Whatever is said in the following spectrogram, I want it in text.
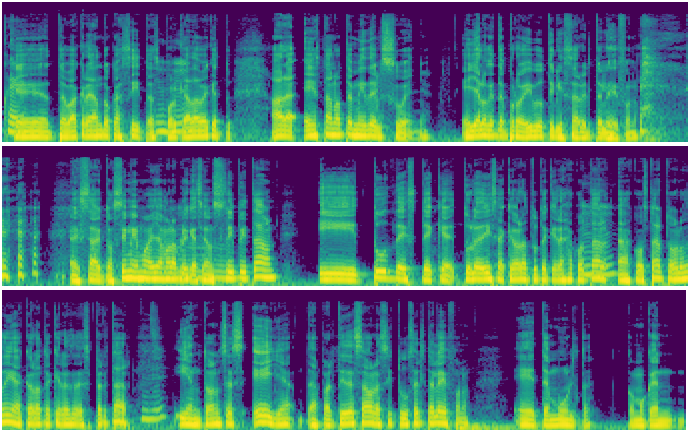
Que te va creando casitas por cada vez que tú... Ahora, esta no te mide el sueño. Ella lo que te prohíbe utilizar el teléfono. Exacto. Así mismo se llama la aplicación Mm. Sleepy Town. Y tú desde que tú le dices a qué hora tú te quieres acostar, acostar todos los días, a qué hora te quieres despertar. Y entonces ella, a partir de esa hora, si tú usas el teléfono, eh, te multa. Como que en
